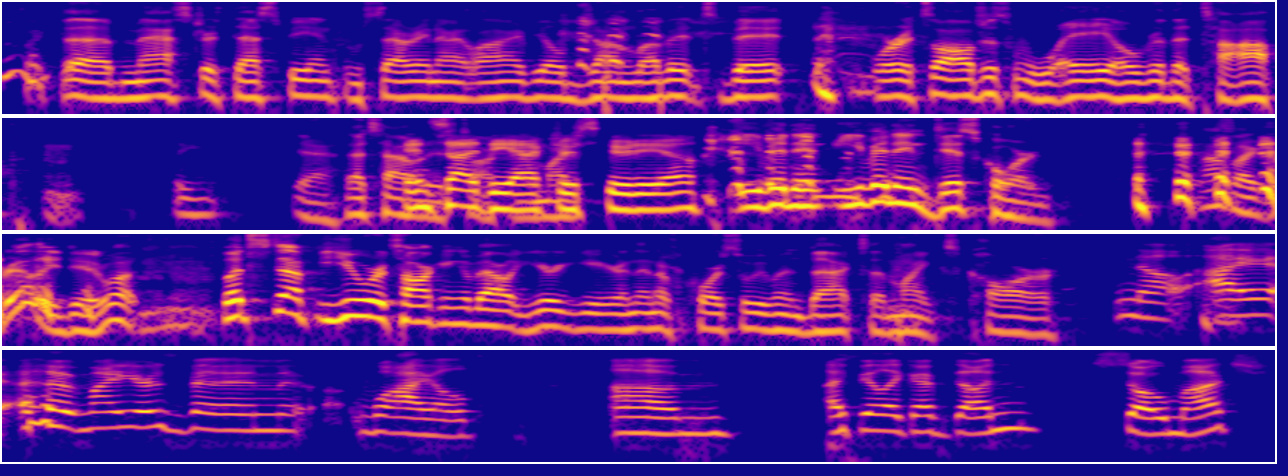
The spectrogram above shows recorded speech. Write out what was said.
It's like the master thespian from Saturday Night Live, the old Jon Lovitz bit, where it's all just way over the top. Like, yeah, that's how it is Inside talking the to actor's studio. even in even in Discord. I was like, really, dude? What? But Steph, you were talking about your year, and then of course we went back to Mike's car. No, I my year's been wild. Um I feel like I've done so much,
